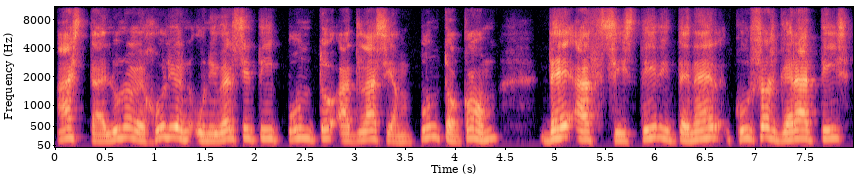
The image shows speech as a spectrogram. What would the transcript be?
hasta el 1 de julio en university.atlassian.com de asistir y tener cursos gratis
